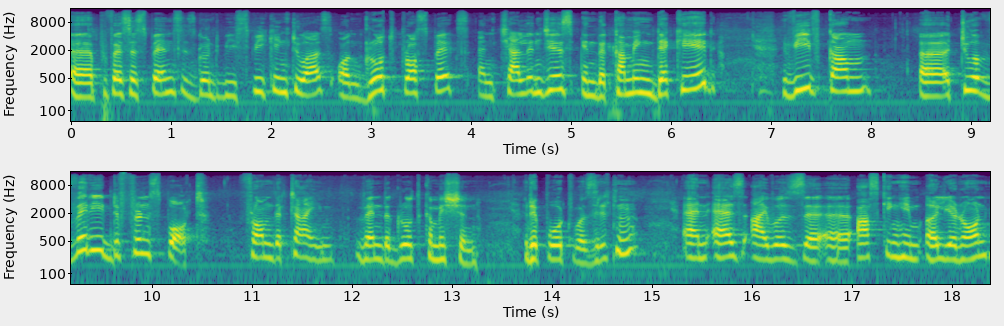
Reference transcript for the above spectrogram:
uh, Professor Spence is going to be speaking to us on growth prospects and challenges in the coming decade. We've come uh, to a very different spot from the time when the Growth Commission report was written. And as I was uh, uh, asking him earlier on,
